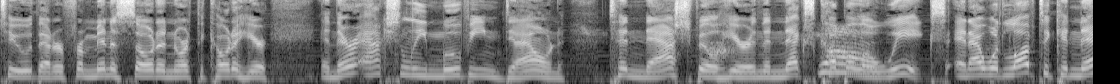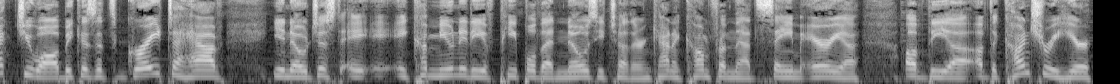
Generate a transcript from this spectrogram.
to that are from Minnesota, North Dakota here, and they're actually moving down to Nashville here in the next couple of weeks. And I would love to connect you all because it's great to have, you know, just a, a community of people that knows each other and kind of come from that same area of the uh, of the country here.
